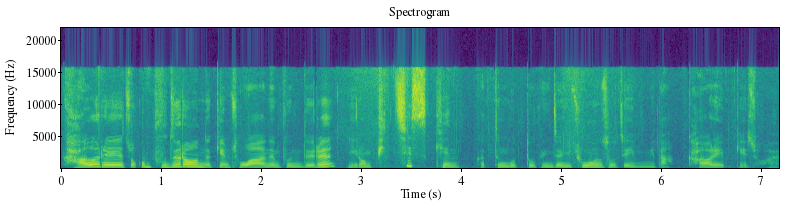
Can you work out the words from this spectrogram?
가을에 조금 부드러운 느낌 좋아하는 분들은 이런 peach skin 같은 것도 굉장히 좋은 소재입니다. 가을에 입기에 좋아요.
